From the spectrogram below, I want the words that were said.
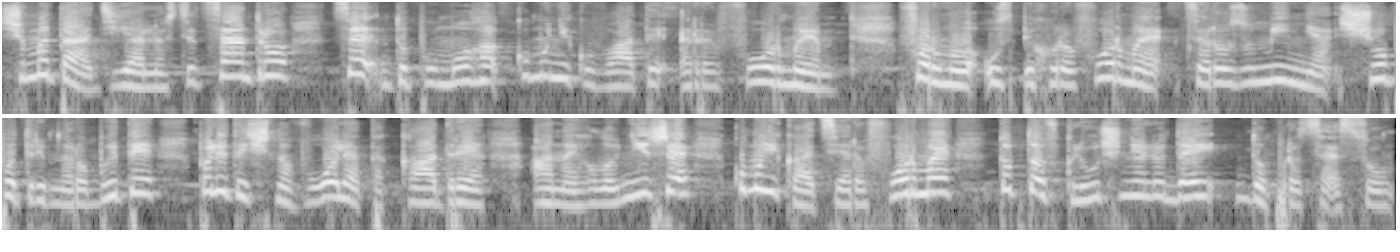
що мета діяльності центру – це допомога комунікувати реформи. Формула успіху реформи – це розуміння, що потрібно робити, політична воля та кадри, а найголовніше – комунікація реформи, тобто включення людей до процесу.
